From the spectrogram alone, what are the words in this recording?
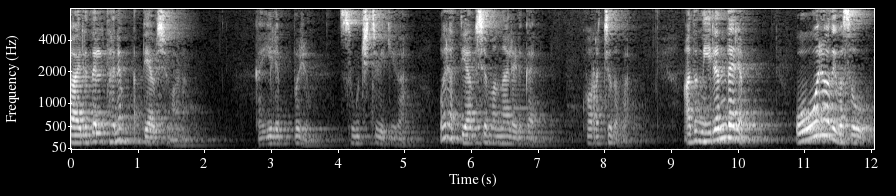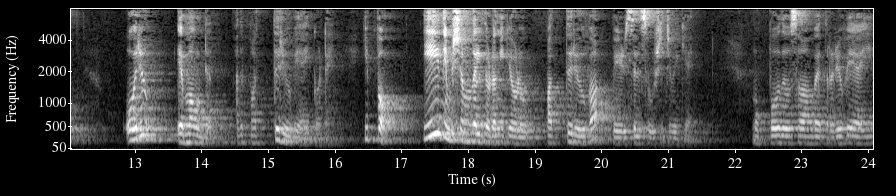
കരുതൽ ധനം അത്യാവശ്യമാണ്. കയ്യിൽ എപ്പോഴും സൂക്ഷിച്ചു വെക്കുക. ഒരത്യാവശ്യം വന്നാൽ എടുക്കാൻ കുറച്ചു തുക. അത് നിരന്തരം ഓരോ ദിവസവും ഒരു എമൗണ്ട് അത് പത്ത് രൂപയായിക്കോട്ടെ. ഇപ്പോ ഈ നിമിഷം മുതൽ തുടങ്ങിക്കോളൂ പത്ത് രൂപ പേഴ്സിൽ സൂക്ഷിച്ചു വെക്കാൻ. മുപ്പത് ദിവസമാകുമ്പോൾ എത്ര രൂപയായി?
